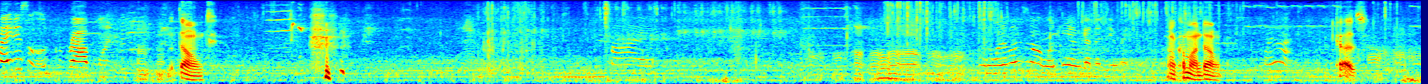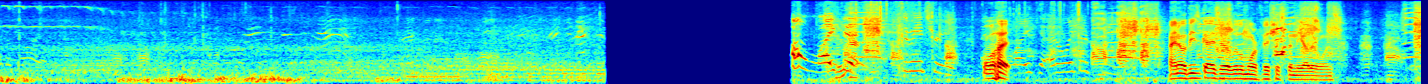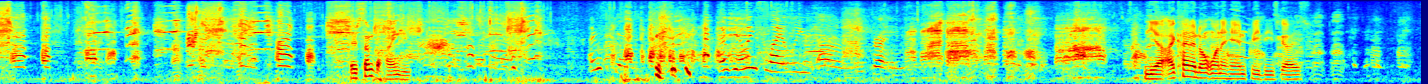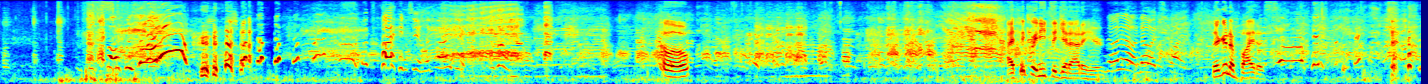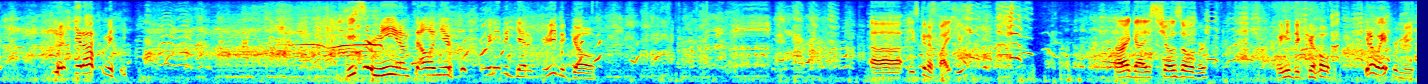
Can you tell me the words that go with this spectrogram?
I just grab one? Don't. Hi. When one of them's not looking, I'm gonna do it. Oh, come on, don't. Why not? Don't like it, Dimitri. I What? don't like it. I don't like their teeth. I know these guys are a little more vicious than the other ones. There's some behind you. I'm scared. I'm feeling slightly um, threatened. Yeah, I kind of don't want to hand feed these guys. Look behind you. Look behind you. Hello. I think we need to get out of here. No, no, no. It's fine. They're gonna bite us. get off me. These are mean, I'm telling you. We need to get we need to go. Uh, he's gonna bite you. Alright guys, show's over. We need to go. Get away from me.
